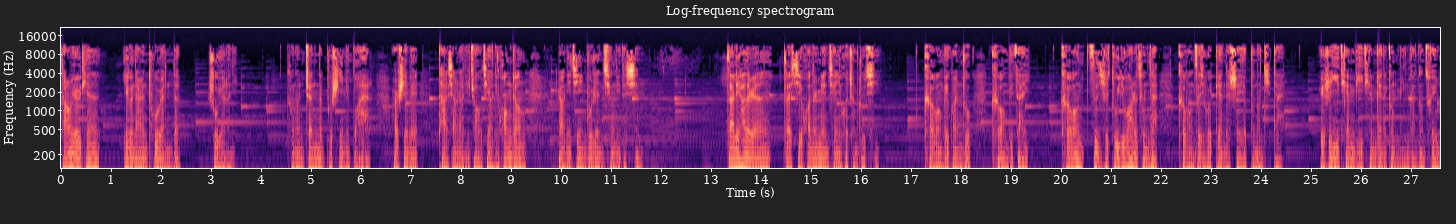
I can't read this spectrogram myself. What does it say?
倘若有一天，一个男人突然的疏远了你，可能真的不是因为不爱了，而是因为他想让你着急，让你慌张，让你进一步认清你的心。再厉害的人，在喜欢的人面前也会沉不住气。渴望被关注，渴望被在意，渴望自己是独一无二的存在，渴望自己会变得谁也不能替代，于是，一天比一天变得更敏感、更脆弱。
